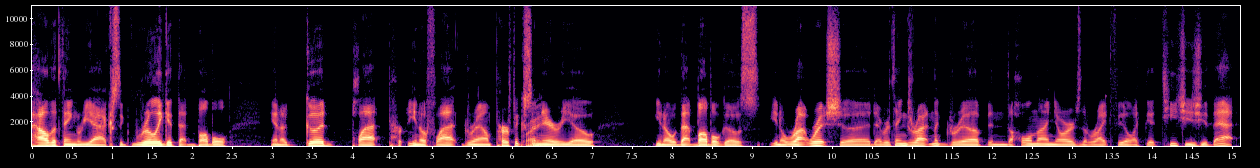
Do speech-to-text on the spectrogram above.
how the thing reacts to really get that bubble in a good flat, per, you know, flat ground, perfect Right. scenario. You know that bubble goes, you know, right where it should. Everything's right in the grip and the whole nine yards, the right feel. Like it teaches you that.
